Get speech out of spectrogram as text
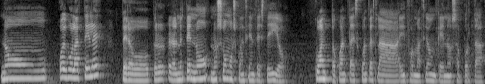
no oigo la tele, pero, pero realmente no, no somos conscientes de ello cuánto, cuánta es, cuánta es la información que nos aporta.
